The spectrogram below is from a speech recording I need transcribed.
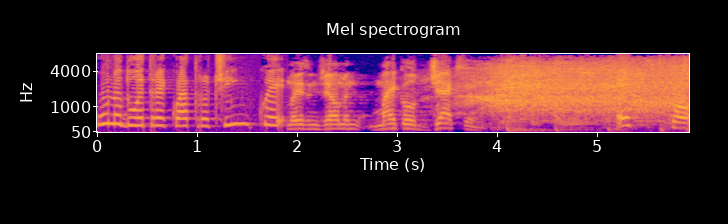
1, 2, 3, 4, 5. Ladies and gentlemen, Michael Jackson. Ecco.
